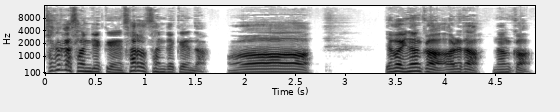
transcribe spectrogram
たかが300円、サラダ300円だ。あー。やばい、なんか、あれだ。なんか、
